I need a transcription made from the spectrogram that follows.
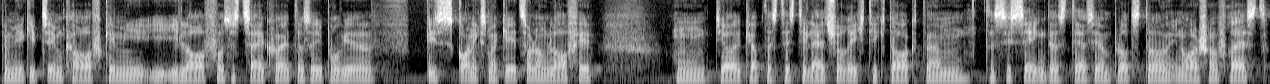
bei mir gibt es eben kein Aufgeben. Ich, ich, ich laufe, was das Zeug halt. Also ich probiere, bis gar nichts mehr geht, so lange laufe ich. Und ja, ich glaube, dass das die Leute schon richtig taugt, ähm, dass sie sehen, dass der sich am Platz da in Arsch aufreißt,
